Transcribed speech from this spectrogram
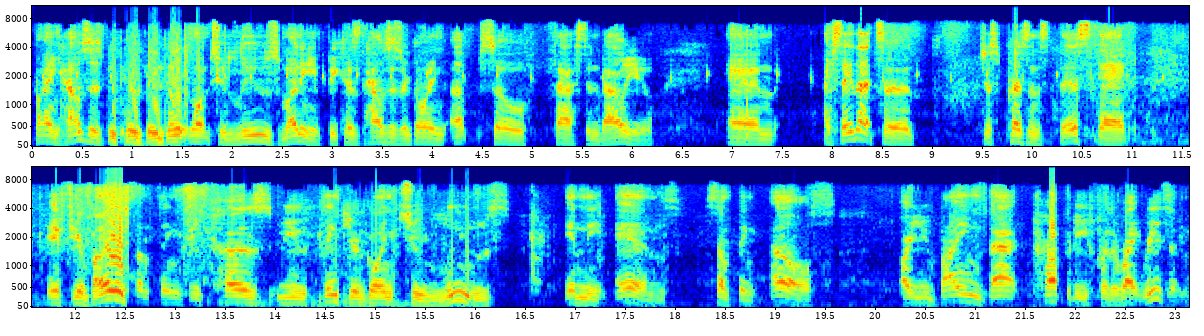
buying houses because they don't want to lose money because houses are going up so fast in value. And I say that to just presence this that if you're buying something because you think you're going to lose in the end something else, are you buying that property for the right reason?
